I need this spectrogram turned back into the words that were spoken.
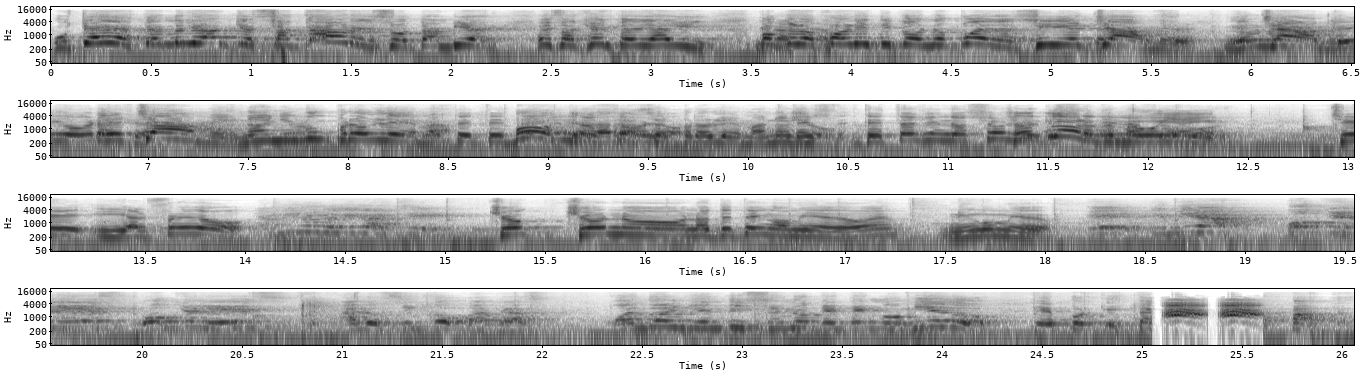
ustedes tendrían que sacar eso también, esa gente de ahí. Porque los políticos no pueden. Sí, echame, echame, no, echame, no hay ningún problema. Vos te agarrás el problema, no yo. Te estás yendo solo. Yo claro que me voy a ir. Che, y Alfredo. a mí no me digas che. Yo, yo no, no te tengo miedo, ¿eh? Ningún miedo. Eh, y mirá, vos que lees, vos que lees a los psicópatas. Cuando alguien dice no te tengo miedo, es porque está patas.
